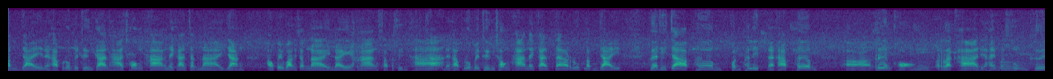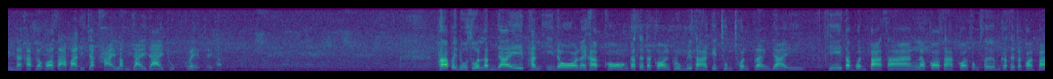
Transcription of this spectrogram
ลำไยนะครับรวมไปถึงการหาช่องทางในการจำหน่ายอย่างเอาไปวางจำหน่ายในห้างสรรพสินค้าค่ะนะครับรวมไปถึงช่องทางในการแปรรูปลำไย เพื่อที่จะเพิ่มผลผลิตนะครับเพิ่มอ่าเรื่องของราคาเนี่ยให้มันสูงขึ้นนะครับแล้วก็สามารถที่จะขายลำไยได้ทุกเกรดเลยครับ พาไปดูสวนลำไยพันอีดอนะครับของเกษตรกรกลุ่มวิสาหกิจชุมชนแปลงใหญ่ ที่ตำบลป่าซาง แล้วก็สหกรณ์ส่งเสริมเกษตรกรป่า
